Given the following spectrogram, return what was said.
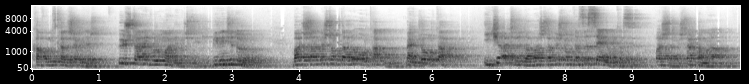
Kafamız karışabilir. Üç tane durum var demiştik. Birinci durum. Başlangıç noktaları ortak mı? Bence ortak. İki açının da başlangıç noktası S noktası. Başlangıçlar tamam.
